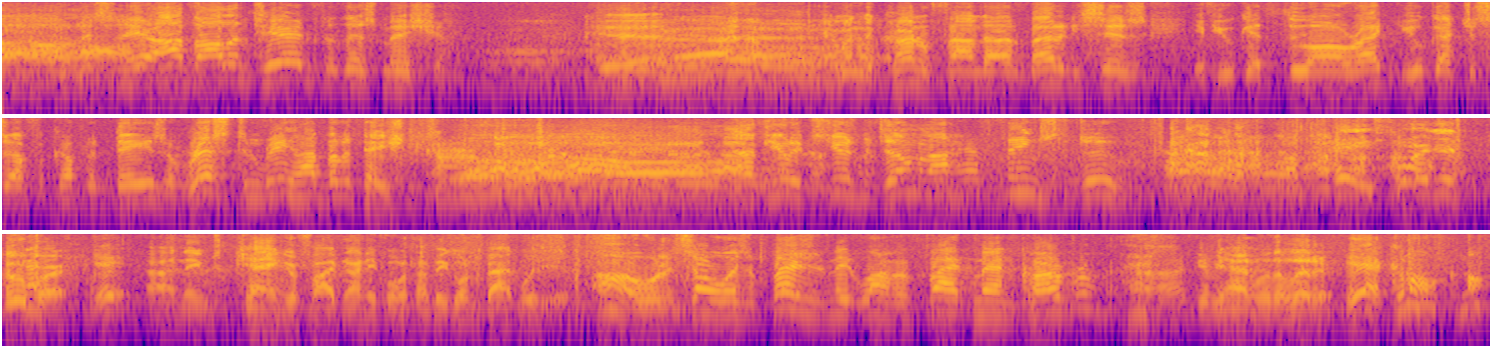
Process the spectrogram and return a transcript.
oh, listen here, I volunteered for this mission. Yeah. And when the colonel found out about it, he says, if you get through all right, you got yourself a couple of days of rest and rehabilitation. now, if you'll excuse me, gentlemen, I have things to do. hey, Sergeant. Cooper. Yeah. Uh, name's Kanger, 594th. I'll be going back with you. Oh, well, it's always a pleasure to meet one of our fighting men, Corporal. Uh, I'll give you a hand with a litter. Yeah, come on, come on.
